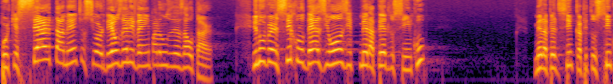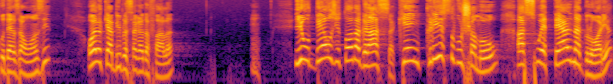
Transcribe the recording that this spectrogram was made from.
porque certamente o Senhor Deus ele vem para nos exaltar. E no versículo 10 e 11, 1 Pedro 5, 1 Pedro 5, capítulo 5, 10 a 11, olha o que a Bíblia Sagrada fala. E o Deus de toda graça, que em Cristo vos chamou a sua eterna glória,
